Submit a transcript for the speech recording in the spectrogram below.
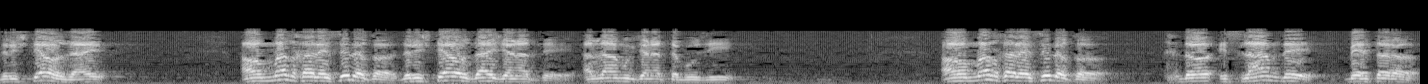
درشتیاو زید او مدخل صدق درشتیاو زید جنت دی اللہ موږ جنت تا بوزی او مدخل صدق د اسلام دی بهتره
